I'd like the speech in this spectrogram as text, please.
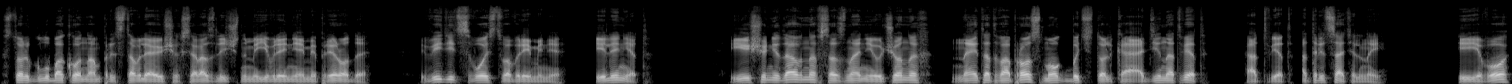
столь глубоко нам представляющихся различными явлениями природы, видеть свойства времени или нет? И еще недавно в сознании ученых на этот вопрос мог быть только один ответ ответ отрицательный. И его,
